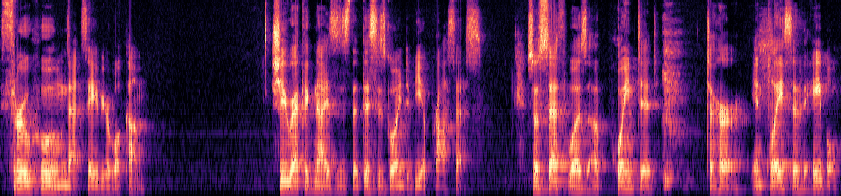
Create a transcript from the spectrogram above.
through whom that savior will come. She recognizes that this is going to be a process. So Seth was appointed to her in place of Abel,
